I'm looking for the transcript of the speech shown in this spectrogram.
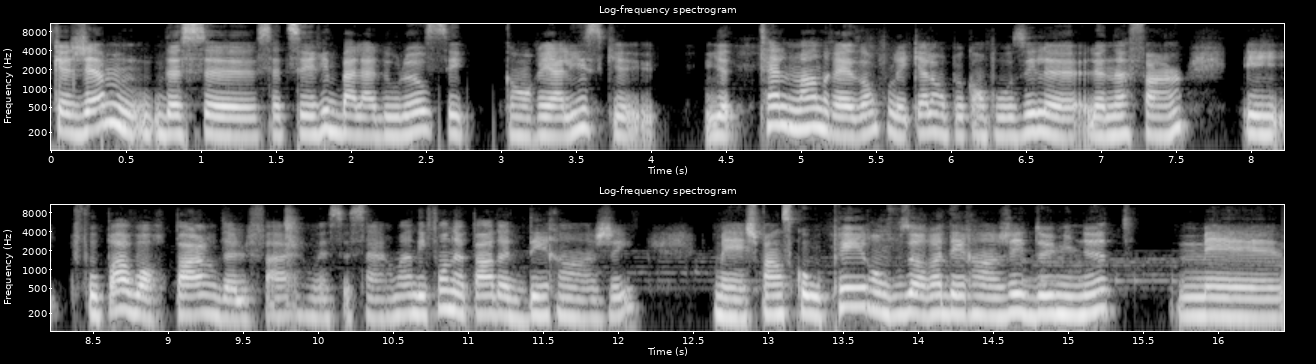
Ce que j'aime de ce, cette série de balados-là, c'est qu'on réalise que il y a tellement de raisons pour lesquelles on peut composer le, le 9 à 1 et il faut pas avoir peur de le faire nécessairement. Des fois, on a peur de déranger, mais je pense qu'au pire, on vous aura dérangé deux minutes, mais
